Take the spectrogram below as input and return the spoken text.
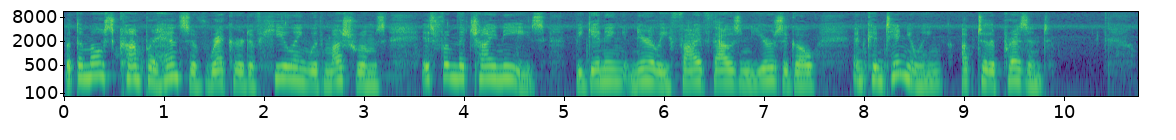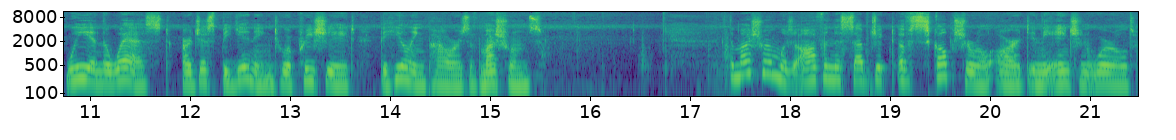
but the most comprehensive record of healing with mushrooms is from the Chinese, beginning nearly 5,000 years ago and continuing up to the present. We in the West are just beginning to appreciate the healing powers of mushrooms. The mushroom was often the subject of sculptural art in the ancient world.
